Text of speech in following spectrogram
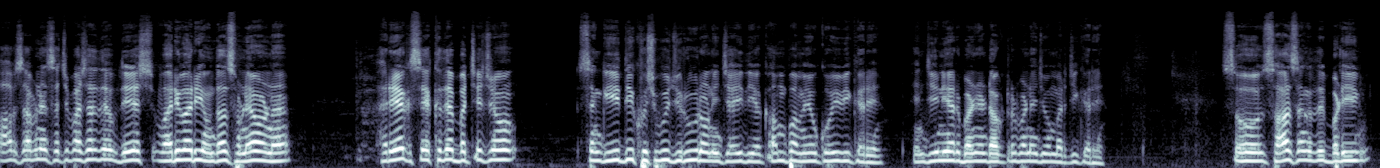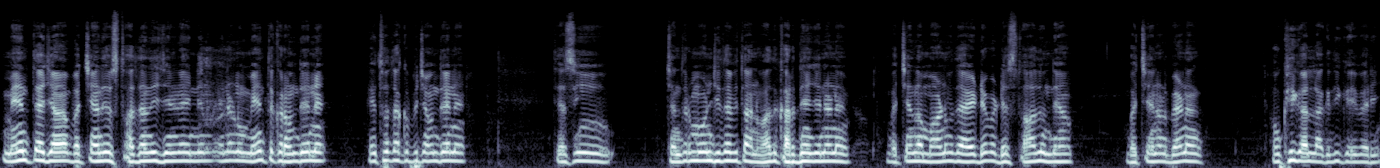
ਆਪ ਸਭ ਨੇ ਸੱਚ ਪਾਤਸ਼ਾਹ ਦੇ ਉਪਦੇਸ਼ ਵਾਰੀ-ਵਾਰੀ ਆਉਂਦਾ ਸੁਣਿਆ ਹੋਣਾ ਹਰੇਕ ਸਿੱਖ ਦੇ ਬੱਚੇ ਚੋਂ ਸੰਗੀਤ ਦੀ ਖੁਸ਼ਬੂ ਜ਼ਰੂਰ ਆਉਣੀ ਚਾਹੀਦੀ ਹੈ। ਕੰਮ ਭਾਵੇਂ ਉਹ ਕੋਈ ਵੀ ਕਰੇ, ਇੰਜੀਨੀਅਰ ਬਣੇ, ਡਾਕਟਰ ਬਣੇ, ਜੋ ਮਰਜ਼ੀ ਕਰੇ। ਸੋ ਸਾਧ ਸੰਗਤ ਦੀ ਬੜੀ ਮਿਹਨਤ ਹੈ ਜਾਂ ਬੱਚਿਆਂ ਦੇ ਉਸਤਾਦਾਂ ਦੀ ਜਿਹੜੇ ਇਹਨਾਂ ਨੂੰ ਮਿਹਨਤ ਕਰਾਉਂਦੇ ਨੇ, ਇੱਥੋਂ ਤੱਕ ਪਹੁੰਚਾਉਂਦੇ ਨੇ। ਤੇ ਅਸੀਂ ਚੰਦਰਮੋਹਨ ਜੀ ਦਾ ਵੀ ਧੰਨਵਾਦ ਕਰਦੇ ਹਾਂ ਜਿਨ੍ਹਾਂ ਨੇ ਬੱਚਿਆਂ ਦਾ ਮਾਣ ਵਧਾਇਆ। ਏਡੇ ਵੱਡੇ ਉਸਤਾਦ ਹੁੰਦੇ ਆ, ਬੱਚਿਆਂ ਨਾਲ ਬਹਿਣਾ ਔਖੀ ਗੱਲ ਲੱਗਦੀ ਕਈ ਵਾਰੀ।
